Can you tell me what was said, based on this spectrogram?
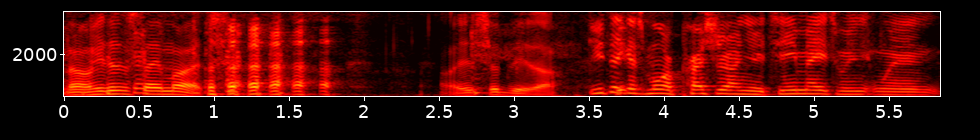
No, he doesn't say much. it should be though. Do you think it's more pressure on your teammates when when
